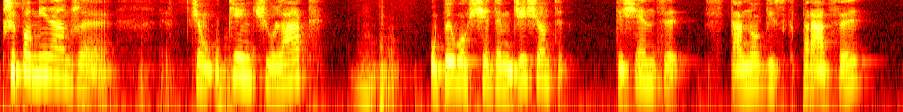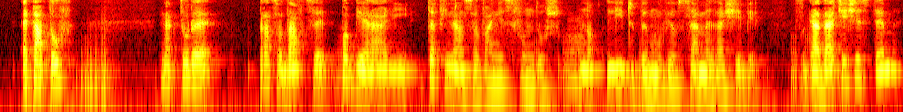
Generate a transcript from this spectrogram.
Przypominam, że w ciągu pięciu lat ubyło 70 tysięcy stanowisk pracy, etatów, na które pracodawcy pobierali dofinansowanie z funduszu. No, liczby mówią same za siebie. Zgadzacie się z tym?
